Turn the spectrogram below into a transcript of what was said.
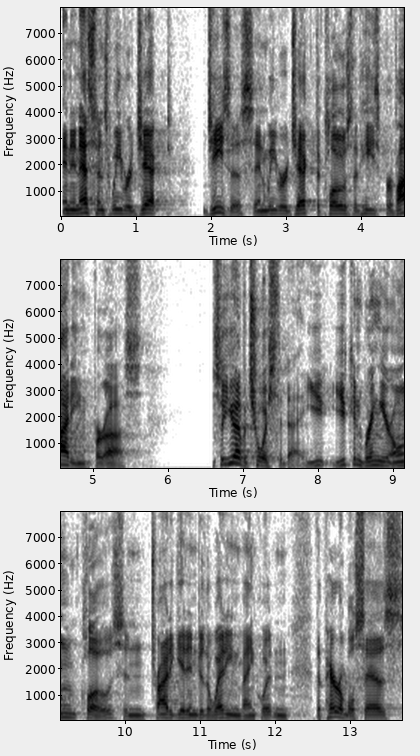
and in essence, we reject Jesus and we reject the clothes that He's providing for us. So you have a choice today. You, you can bring your own clothes and try to get into the wedding banquet and the parable says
